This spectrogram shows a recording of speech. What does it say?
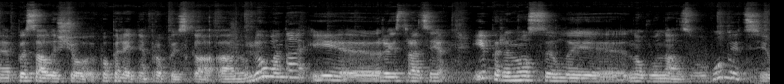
Е, Писали, що попередня прописка анульована і е, реєстрація, і переносили нову назву вулиці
